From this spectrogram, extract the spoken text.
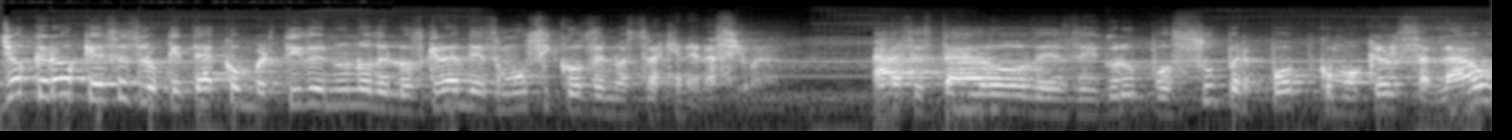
Yo creo que eso es lo que te ha convertido en uno de los grandes músicos de nuestra generación. Has estado desde grupos super pop como Girls Aloud,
